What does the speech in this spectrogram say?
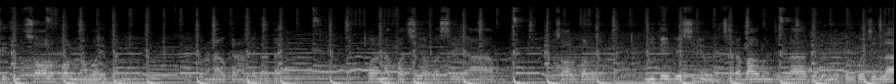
त्यति चहल पहल नभए पनि यो कोरोनाको कारणले गर्दा कोरोना पछि अवश्य यहाँ चहल पहल निकै बेसी नै हुनेछ र बागलुङ जिल्ला धुलुङ्गे पुलको जिल्ला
